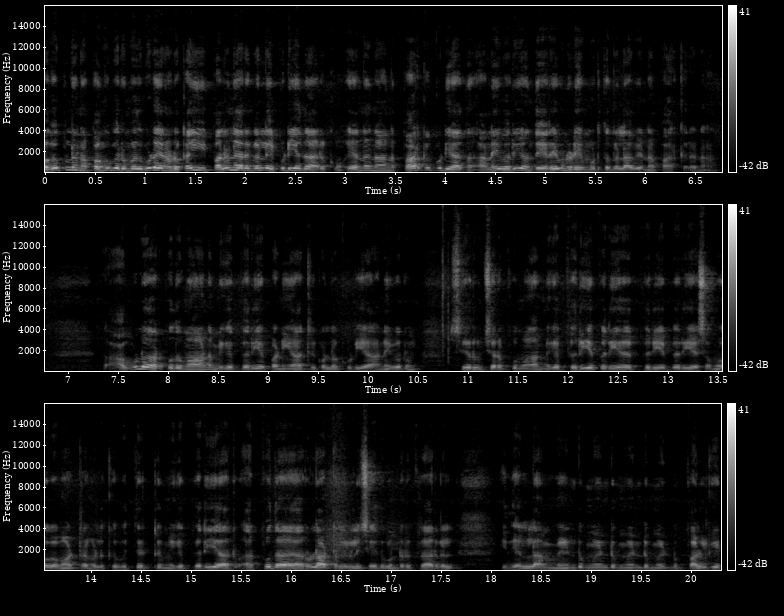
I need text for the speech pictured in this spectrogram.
வகுப்பில் நான் பங்கு பெறும்போது கூட என்னோடய கை பல நேரங்களில் இப்படியே தான் இருக்கும். ஏன்னா நான் பார்க்கக்கூடிய அனைவரையும் அந்த இறைவனுடைய முடுத்தங்களாகவே நான் பார்க்குறேன் நான். அவ்வளோ அற்புதமான மிகப்பெரிய பணி ஆற்றிக்கொள்ளக்கூடிய அனைவரும் சிறும் சிறப்புமாக மிகப்பெரிய பெரிய பெரிய பெரிய சமூக மாற்றங்களுக்கு வித்திட்டு மிகப்பெரிய அற் அற்புத அருளாற்றல்களை செய்து கொண்டிருக்கிறார்கள். இதெல்லாம் மீண்டும் மீண்டும் மீண்டும் மீண்டும் பல்கி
